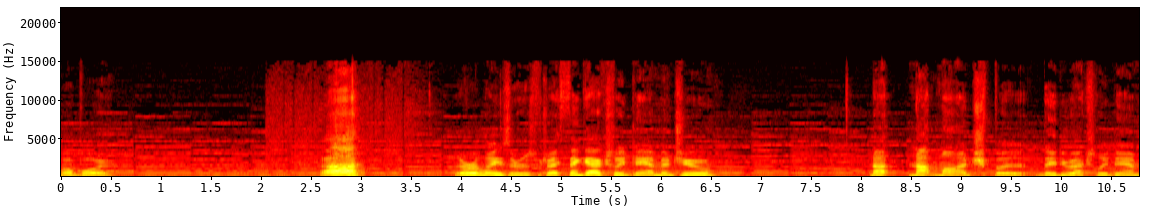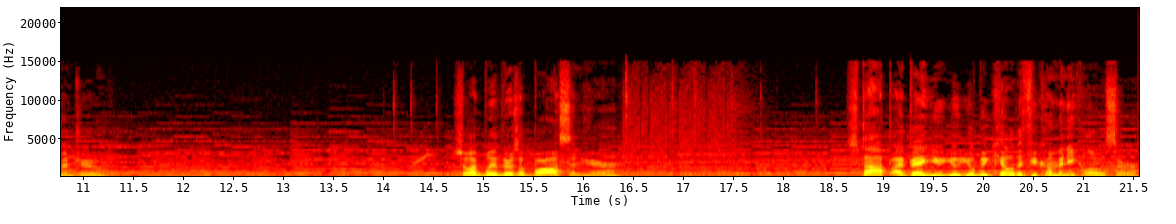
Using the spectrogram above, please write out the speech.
Oh boy. Ah! There are lasers, which I think actually damage you. Not not much, but they do actually damage you. So I believe there's a boss in here. Stop, I beg you. you. You'll be killed if you come any closer.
